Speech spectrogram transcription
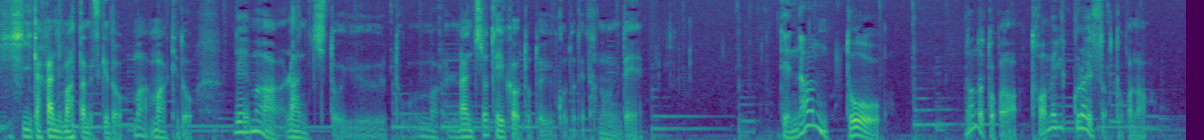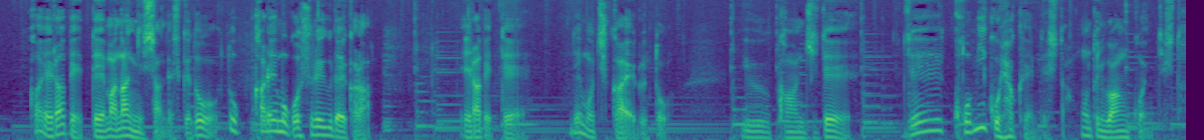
引いた感じもあったんですけどまあまあけど。でまあランチというと、まあ、ランチのテイクアウトということで頼んで。でなんと何だったかな？ターメリックライスだったかな？か選べてまあ何にしたんですけどカレーも5種類ぐらいから選べてで持ち帰るという感じで税込500円でした。本当にワンコインでした。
